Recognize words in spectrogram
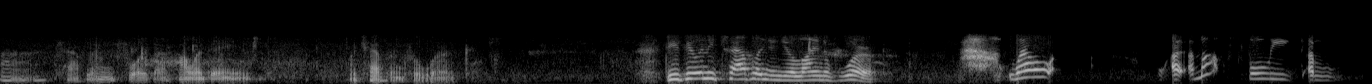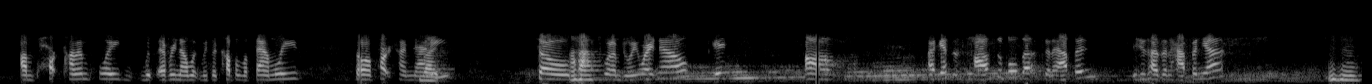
uh, traveling for the holidays or traveling for work. Do you do any traveling in your line of work? Well, I, I'm not fully. Um, I'm part-time employed with every now and with a couple of families, so I'm a part-time nanny. Right. So Uh-huh. that's what I'm doing right now. It, um, I guess it's possible that's gonna happen. It just hasn't happened yet. Mhm.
